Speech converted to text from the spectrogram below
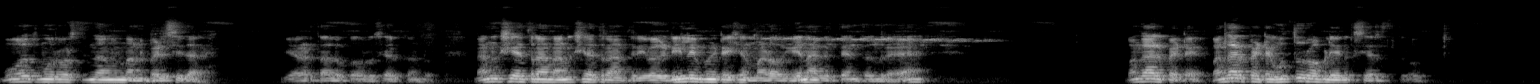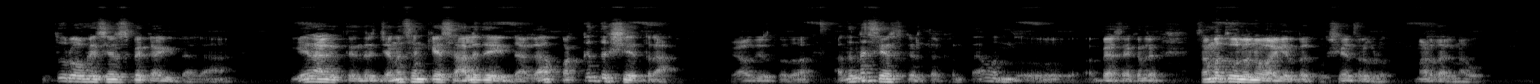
ಮೂವತ್ತ್ಮೂರು ವರ್ಷದಿಂದ ನನ್ನ ಬೆಳೆಸಿದ್ದಾರೆ. ಎರಡು ತಾಲೂಕು ಅವರು ಸೇರಿಕೊಂಡು. ನನ್ನ ಕ್ಷೇತ್ರ ನನ್ನ ಕ್ಷೇತ್ರ ಅಂತೀರಿ. ಇವಾಗ ಡಿಲಿಮಿಟೇಷನ್ ಮಾಡೋ ಏನಾಗುತ್ತೆ ಅಂತಂದರೆ ಬಂಗಾರಪೇಟೆ. ಬಂಗಾರಪೇಟೆ ಉತ್ತೂರು ಹೋಬಳಿ ಏನಕ್ಕೆ ಸೇರಿಸಿದ್ರು? ಉತ್ತೂರು ಹೋಬಳಿ ಸೇರಿಸ್ಬೇಕಾಗಿದ್ದಾಗ ಏನಾಗುತ್ತೆ ಅಂದ್ರೆ ಜನಸಂಖ್ಯೆ ಸಾಲದೇ ಇದ್ದಾಗ ಪಕ್ಕದ ಕ್ಷೇತ್ರ ಯಾವ್ದಿರ್ತದೋ ಅದನ್ನ ಸೇರಿಸ್ಕೊಳ್ತಕ್ಕಂಥ ಒಂದು ಅಭ್ಯಾಸ. ಯಾಕಂದ್ರೆ ಸಮತೋಲನವಾಗಿರಬೇಕು ಕ್ಷೇತ್ರಗಳು ಮಾಡಿದಾಗ ನಾವು.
